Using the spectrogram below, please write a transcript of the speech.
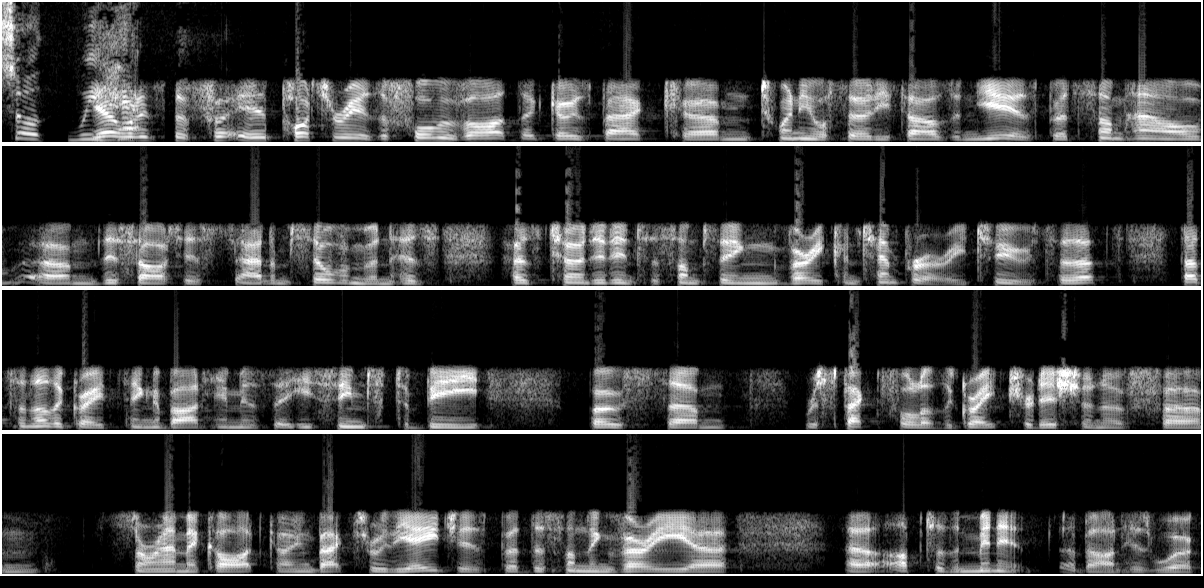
So we yeah, ha- well, it's the uh, pottery is a form of art that goes back um, twenty or thirty thousand years, but somehow um, this artist Adam Silverman has has turned it into something very contemporary too. So that's that's another great thing about him is that he seems to be both um, respectful of the great tradition of um, ceramic art going back through the ages, but there's something very uh, uh, up to the minute about his work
